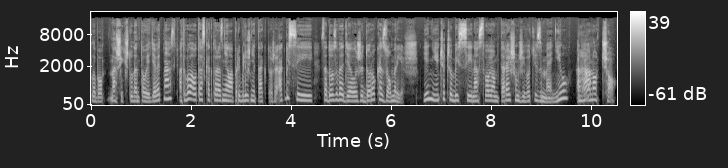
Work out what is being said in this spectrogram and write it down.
lebo našich študentov je 19. A to bola otázka, ktorá znela približne takto, že ak by si sa dozvedel, že do roka zomrieš, je niečo, čo by si na svojom terajšom živote zmenil? A áno, čo?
